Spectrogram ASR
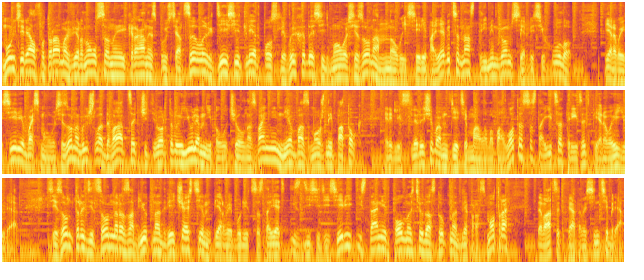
Мультсериал «Футурама» вернулся на экраны спустя целых 10 лет после выхода седьмого сезона. Новые серии появятся на стриминговом сервисе Hulu. Первая серия восьмого сезона вышла 24 июля и получила название «Невозможный поток». Релиз следующего «Дети малого болота» состоится 31 июля. Сезон традиционно разобьют на две части. Первый будет состоять из 10 серий и станет полностью доступна для просмотра 25 сентября.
